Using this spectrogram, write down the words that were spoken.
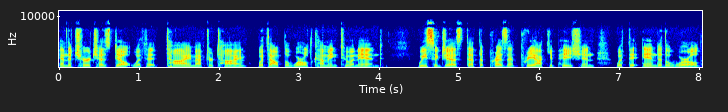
and the church has dealt with it time after time without the world coming to an end. We suggest that the present preoccupation with the end of the world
